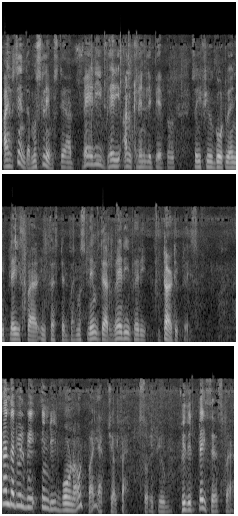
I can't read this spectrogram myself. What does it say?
I have seen the Muslims, they are very, very uncleanly people. So if you go to any place where infested by Muslims, they are very, very dirty place. And that will be indeed borne out by actual fact. So if you visit places where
